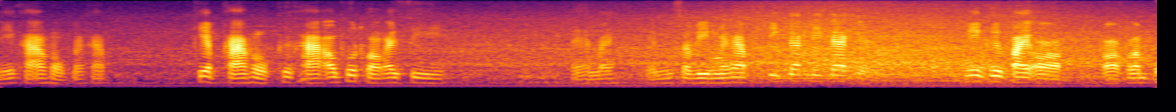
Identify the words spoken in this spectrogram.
นี่ขาหกนะครับ เทียบขาหกคือขาเอาพุทของไอซีเห็นไหมเห็นสวิงไหมครับติ๊กแจ๊กติ๊กแจ๊กเนี่ยนี่คือไฟออกออกลำโพ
